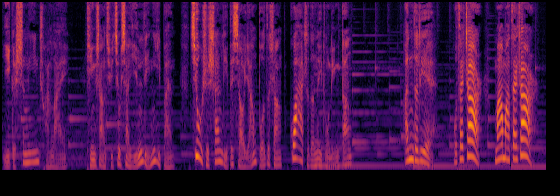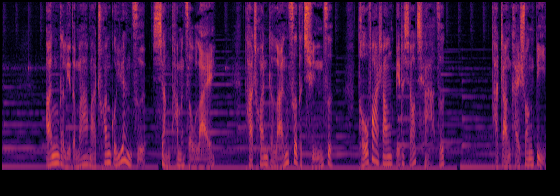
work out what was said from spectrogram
一个声音传来。听上去就像银铃一般，就是山里的小羊脖子上挂着的那种铃铛。安德烈，我在这儿，妈妈在这儿。安德烈的妈妈穿过院子向他们走来，她穿着蓝色的裙子，头发上别着小卡子。她张开双臂，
